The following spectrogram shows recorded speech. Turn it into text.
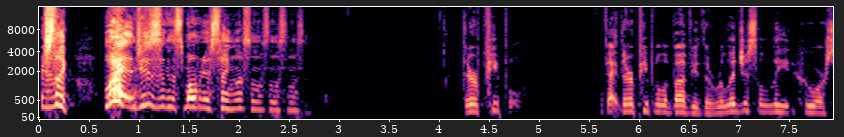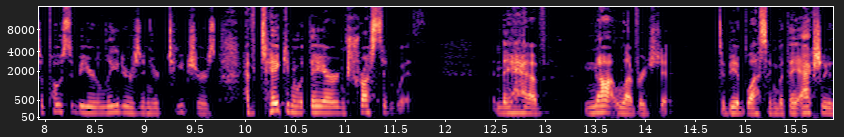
It's just like, what? And Jesus in this moment is saying, listen, listen, listen, listen. There are people. In fact, there are people above you, the religious elite who are supposed to be your leaders and your teachers, have taken what they are entrusted with, and they have not leveraged it to be a blessing, but they actually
